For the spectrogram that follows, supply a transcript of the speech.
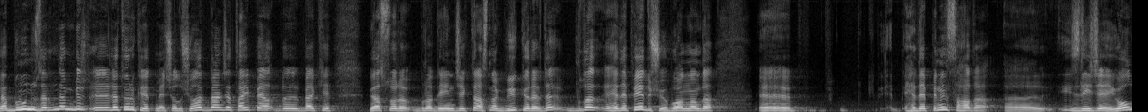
Ve bunun üzerinden bir e, retorik üretmeye çalışıyorlar. Bence Tayyip Bey e, belki biraz sonra buna değinecektir. Aslında büyük görevde burada HDP'ye düşüyor. Bu anlamda e, HDP'nin sahada e, izleyeceği yol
